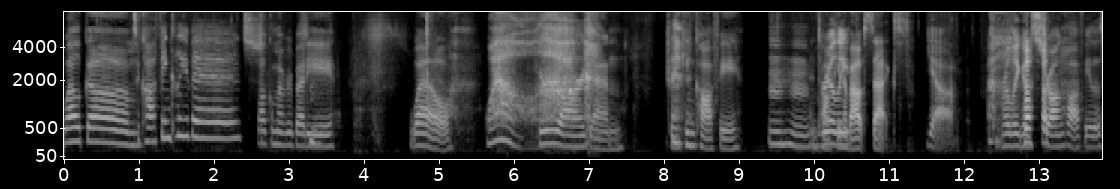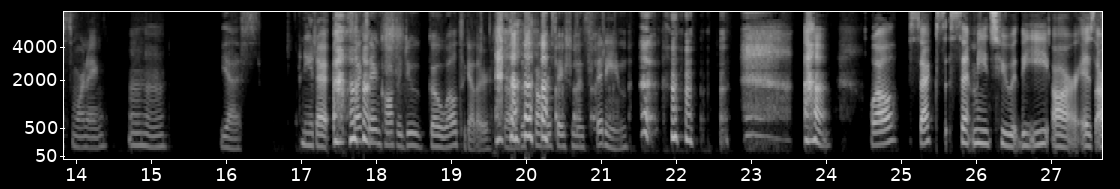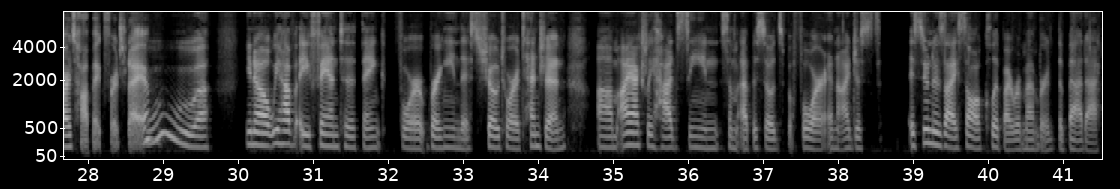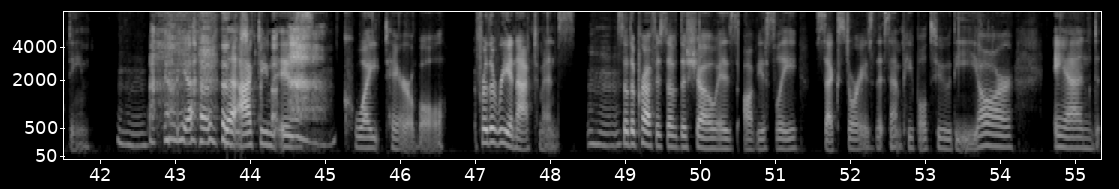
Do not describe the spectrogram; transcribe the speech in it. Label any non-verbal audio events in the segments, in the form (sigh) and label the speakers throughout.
Speaker 1: Welcome.
Speaker 2: to Coffee and Cleavage.
Speaker 1: Welcome, everybody. (laughs) well,
Speaker 2: Well,
Speaker 1: here we are again, drinking coffee (laughs)
Speaker 2: mm-hmm.
Speaker 1: and talking
Speaker 2: really,
Speaker 1: about sex.
Speaker 2: yeah, really good strong (laughs) coffee this morning. Mm-hmm.
Speaker 1: Yes.
Speaker 2: Need it.
Speaker 1: Sex and coffee do go well together. So this conversation is fitting.
Speaker 2: well, sex sent me to the ER is our topic for today.
Speaker 1: Ooh. You know, we have a fan to thank for bringing this show to our attention. Um, I actually had seen some episodes before, and I just, as soon as I saw a clip, I remembered the bad acting.
Speaker 2: Mm-hmm. (laughs) Yeah,
Speaker 1: The acting is quite terrible for the reenactments.
Speaker 2: Mhm.
Speaker 1: So, the preface of the show is obviously sex stories that sent people to the ER, and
